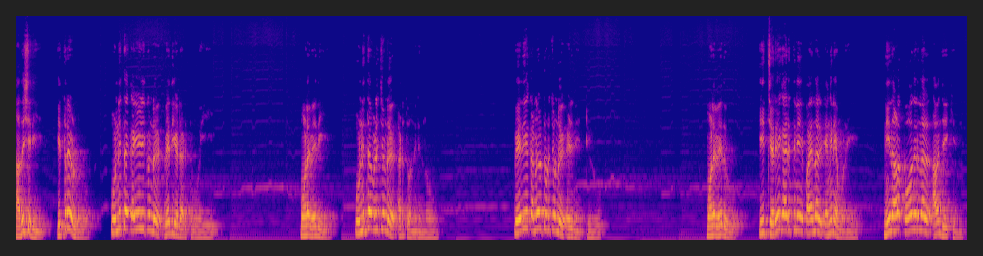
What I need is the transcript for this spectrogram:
അത് ശരി. ഇത്രയേ ഉള്ളൂ. ഉണ്ണിത്താൻ കൈയഴിക്കൊണ്ട് വേദിയുടെ അടുത്ത് പോയി. മോളെ വേദി ഉണ്ണിത്താൻ വിളിച്ചുകൊണ്ട് അടുത്ത് വന്നിരുന്നു. വേദിയെ കണ്ണുകൾ തുടച്ചുകൊണ്ട് എഴുന്നേറ്റു. മോളെ വേദു ഈ ചെറിയ കാര്യത്തിന് പയന്നാൽ എങ്ങനെയാ മോളെ? നീ നാളെ പോകാതിരുന്നാൽ അവൻ ജയിക്കും.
